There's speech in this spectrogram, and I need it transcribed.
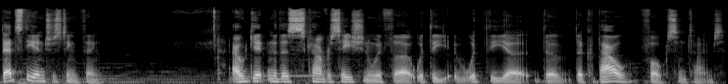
That's the interesting thing. I would get into this conversation with uh, with the with the uh, the the Kapow folks sometimes.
